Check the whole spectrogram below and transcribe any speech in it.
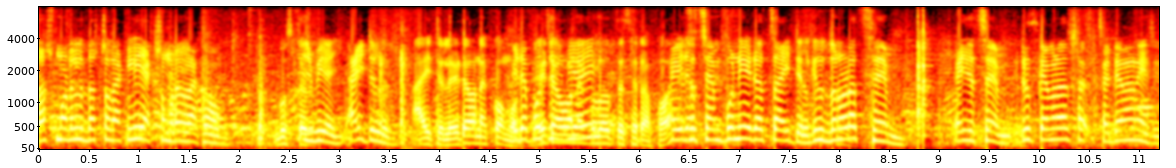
দশ মডেলে দশটা রাখলেই একশো মডেল রাখা হবে। বুঝতে এসবিআই আইটেলের আইটেল এটা অনেক কম এটা 25 অনেকগুলোতে সেট হয়। এইটা হচ্ছে এটা হচ্ছে আইটেল কিন্তু দুটোটা সেম এই যে সেম একটু ক্যামেরা সাইডে না নিয়েছি।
